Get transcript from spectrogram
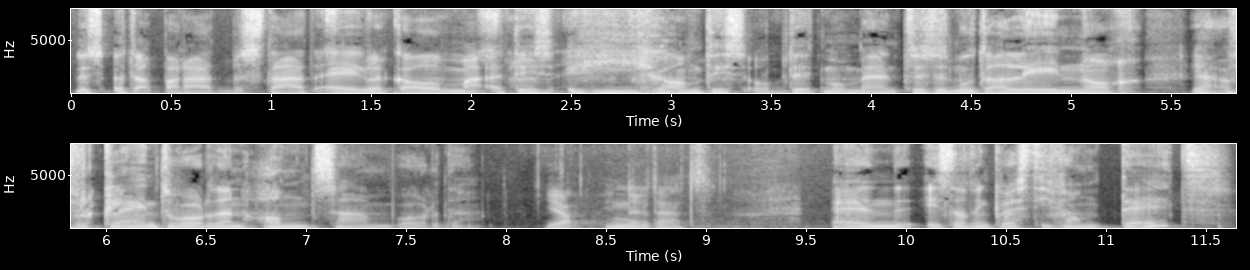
Dus het apparaat bestaat eigenlijk al, maar het is gigantisch op dit moment. Dus het moet alleen nog ja, verkleind worden en handzaam worden. Ja, inderdaad. En is dat een kwestie van tijd?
